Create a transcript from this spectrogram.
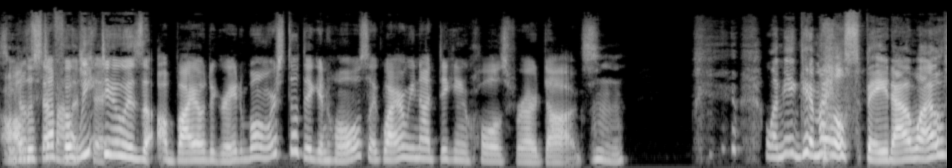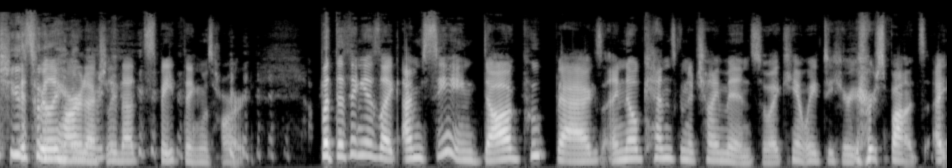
So all the stuff that we shit. do is uh, biodegradable and we're still digging holes. Like why are we not digging holes for our dogs? Hmm. Let me get my little spade out while she's. it's really hard actually. That spade thing was hard. But the thing is like i'm seeing dog poop bags. I know ken's going to chime in so i can't wait to hear your response. I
